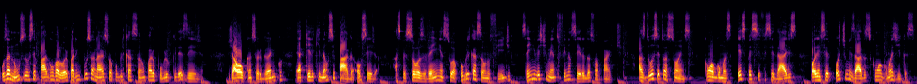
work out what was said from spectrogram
Os anúncios você paga um valor para impulsionar sua publicação para o público que deseja. Já o alcance orgânico é aquele que não se paga, ou seja, as pessoas veem a sua publicação no feed sem investimento financeiro da sua parte. As duas situações, com algumas especificidades, podem ser otimizadas com algumas dicas.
